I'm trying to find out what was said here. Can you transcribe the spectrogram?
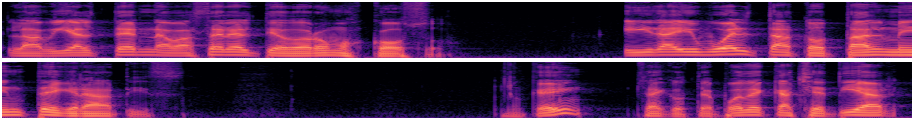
la vía alterna va a ser el Teodoro Moscoso. Ida y vuelta totalmente gratis. ¿Ok? O sea que usted puede cachetear,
